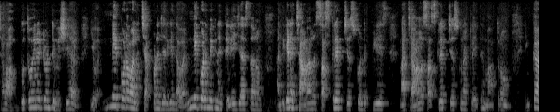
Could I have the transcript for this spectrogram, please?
చాలా అద్భుతమైనటువంటి విషయాలు ఇవన్నీ కూడా వాళ్ళు చెప్పడం జరిగింది. అవన్నీ కూడా మీకు నేను తెలియజేస్తాను. అందుకే నా ఛానల్ని సబ్స్క్రైబ్ చేసుకోండి ప్లీజ్. నా ఛానల్ సబ్స్క్రైబ్ చేసుకున్నట్లయితే మాత్రం ఇంకా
